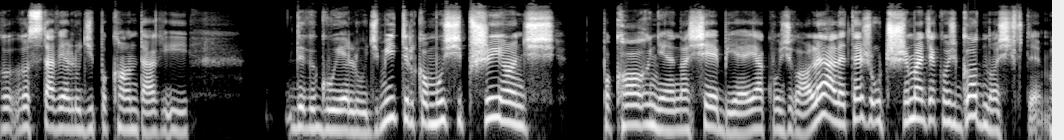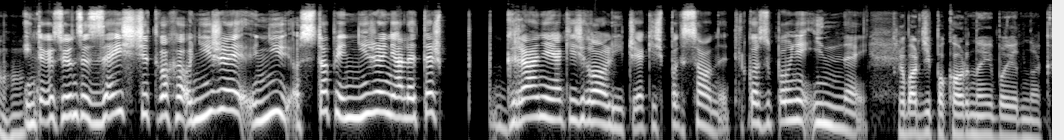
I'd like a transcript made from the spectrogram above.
ro- rozstawia ludzi po kątach i dyryguje ludźmi, tylko musi przyjąć pokornie na siebie jakąś rolę, ale też utrzymać jakąś godność w tym. Mhm. Interesujące zejście trochę o niżej, ni, o stopień niżej, ale też granie jakiejś roli, czy jakiejś persony, tylko zupełnie innej. Trochę bardziej pokornej, bo jednak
